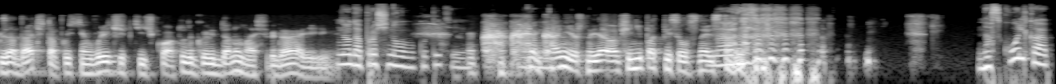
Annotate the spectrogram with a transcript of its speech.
к задаче, допустим, вылечить птичку. А тут говорит, да ну нафиг, да. И... Ну да, проще нового купить. И... Конечно, я вообще не подписывался на эти да. Насколько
